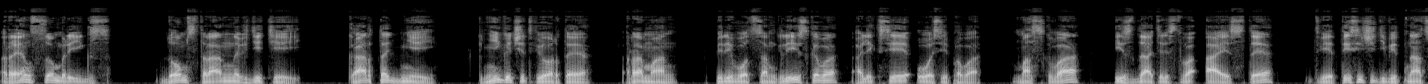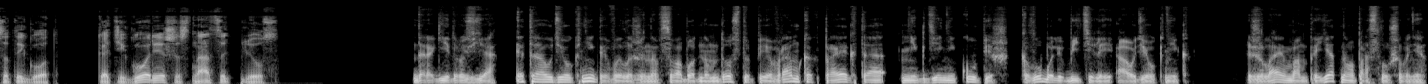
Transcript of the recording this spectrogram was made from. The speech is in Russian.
Ренсом Риггс. Дом странных детей. Карта дней. Книга четвертая. Роман. Перевод с английского Алексея Осипова. Москва. Издательство АСТ. 2019 год. Категория 16+. Дорогие друзья, эта аудиокнига выложена в свободном доступе в рамках проекта «Нигде не купишь» Клуба любителей аудиокниг. Желаем вам приятного прослушивания.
